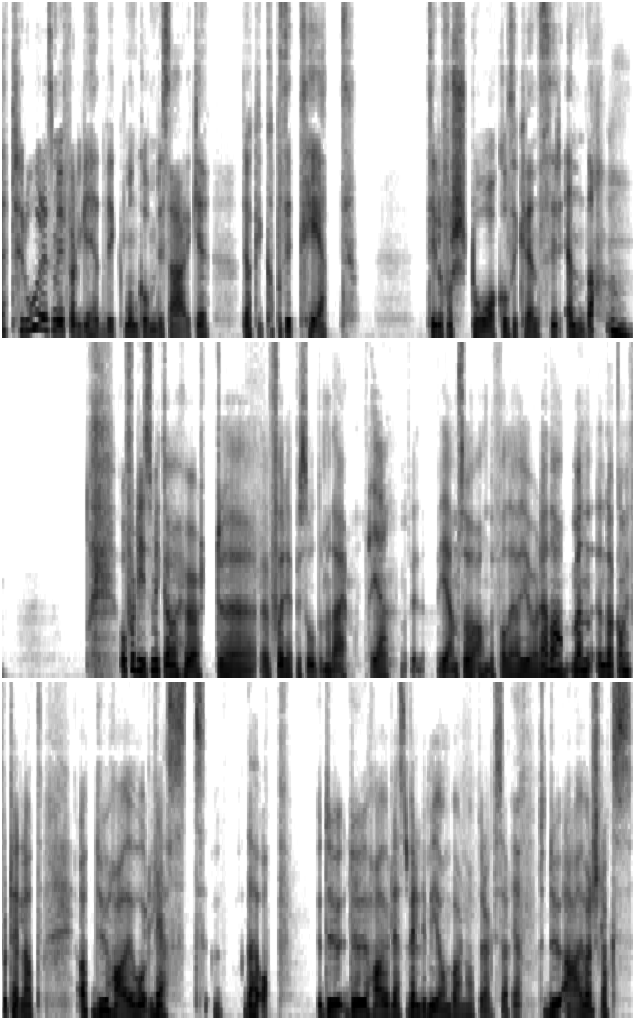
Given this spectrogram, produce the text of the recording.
Jeg tror liksom ifølge Hedvig Montgomery så er det ikke De har ikke kapasitet til å forstå konsekvenser enda. Og for de som ikke har hørt uh, forrige episode med deg, Ja. igjen så anbefaler jeg å gjøre det, da. Men da kan vi fortelle at, at du har jo lest deg opp. Du, du Ja. har jo lest veldig mye om barneoppdragelse. Ja. Så du er jo en slags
